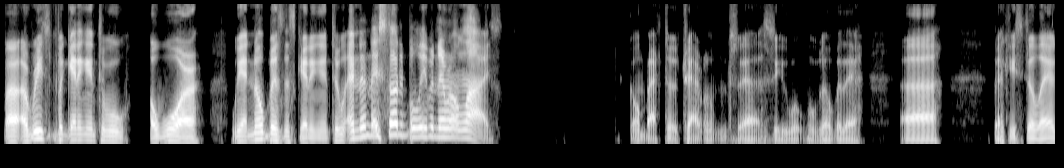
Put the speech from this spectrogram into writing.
uh, a reason for getting into a war we had no business getting into, and then they started believing their own lies. Going back to the chat room and uh, see what, was over there. Uh, Becky's still there.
